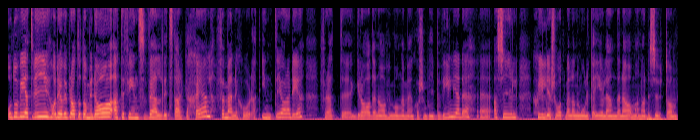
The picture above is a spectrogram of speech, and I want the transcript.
Och då vet vi, och det har vi pratat om idag, att det finns väldigt starka skäl för människor att inte göra det. För att eh, graden av hur många människor som blir beviljade eh, asyl skiljer sig åt mellan de olika EU-länderna och man har dessutom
